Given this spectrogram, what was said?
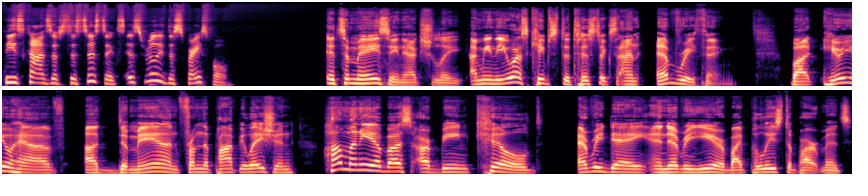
these kinds of statistics. It's really disgraceful. It's amazing, actually. I mean, the US keeps statistics on everything, but here you have a demand from the population. How many of us are being killed every day and every year by police departments.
